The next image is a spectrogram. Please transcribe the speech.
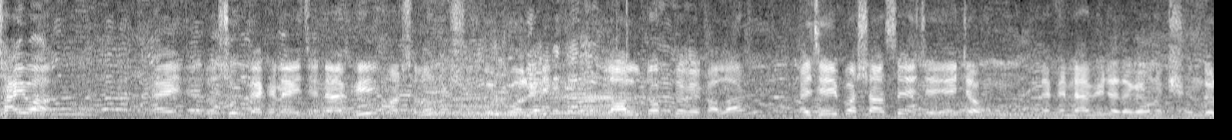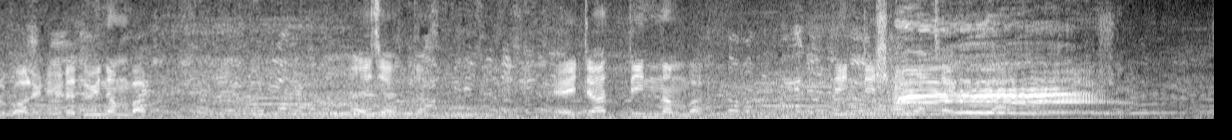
সাইওয়াল। এই যে দর্শক, দেখেন এই যে নাভি। মার্শাল অনেক সুন্দর কোয়ালিটি লাল টকটকে কালার এই যে এই পাশে আছে, এই যে এইটাও দেখেন নাভিটা, দেখেন অনেক সুন্দর কোয়ালিটি এটা দুই নাম্বার। এই যে একটা। এইটা তিন নাম্বার। তিনটি সাড়ে বাচ্চা এখানে দর্শক, তিন নাম্বার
